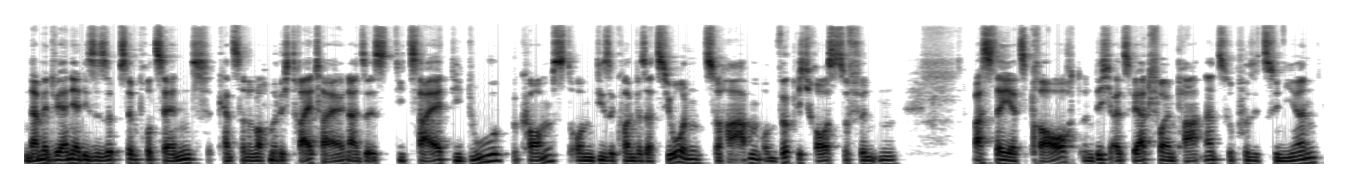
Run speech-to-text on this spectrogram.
Und damit wären ja diese 17 Prozent, kannst du dann nochmal durch drei teilen. Also ist die Zeit, die du bekommst, um diese Konversation zu haben, um wirklich rauszufinden, was der jetzt braucht und dich als wertvollen Partner zu positionieren,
